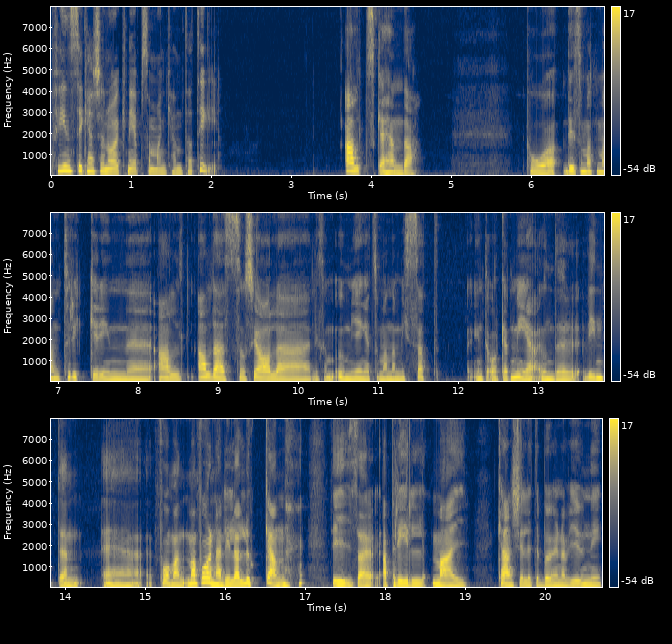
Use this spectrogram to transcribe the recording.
finns det kanske några knep som man kan ta till? allt ska hända. På, det är som att man trycker in eh, all, all det här sociala liksom, umgänget som man har missat, inte orkat med under vintern. Eh, får man, man får den här lilla luckan i så här, april, maj, kanske lite början av juni.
